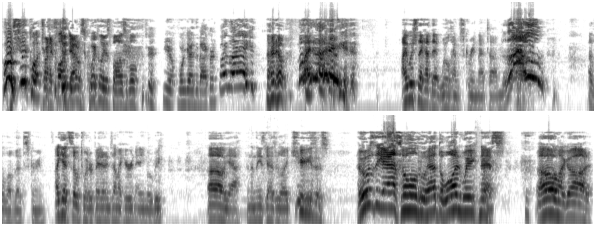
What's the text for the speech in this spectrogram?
oh shit! Cl-, trying to climb down as quickly as possible. You know, one guy in the background. My leg. I know. My leg! I wish they had that Wilhelm scream that time. I love that scream. I get so Twitter paid anytime I hear it in any movie. Oh yeah. And then these guys are like, Jesus, who's the asshole who had the one weakness? Oh my god.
